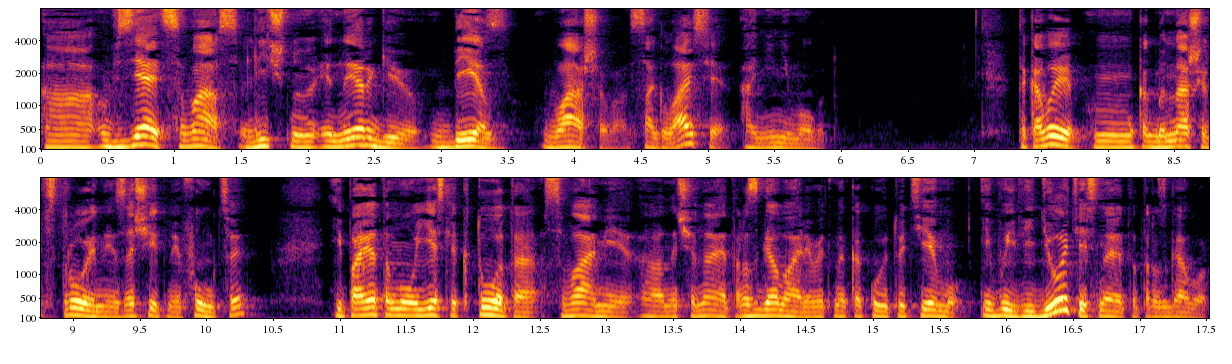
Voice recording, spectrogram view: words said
э, взять с вас личную энергию без вашего согласия они не могут. Таковы как бы наши встроенные защитные функции. И поэтому, если кто-то с вами э, начинает разговаривать на какую-то тему, и вы ведетесь на этот разговор,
